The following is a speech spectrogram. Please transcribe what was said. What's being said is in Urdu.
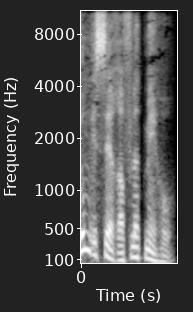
تم اس سے غفلت میں ہو۔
